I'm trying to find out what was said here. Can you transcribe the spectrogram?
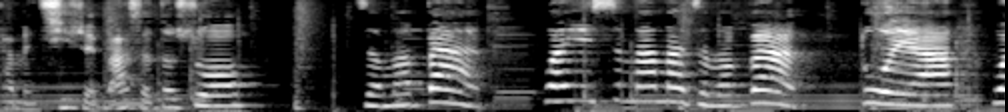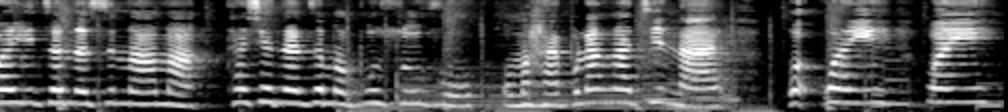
他们七嘴八舌的说：“怎么办？万一是妈妈怎么办？对呀，万一真的是妈妈，她现在这么不舒服，我们还不让她进来，万万一万一……”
